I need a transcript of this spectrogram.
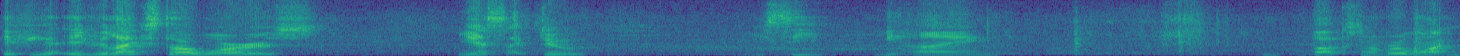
If you if you like Star Wars, yes I do. You see behind box number one,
